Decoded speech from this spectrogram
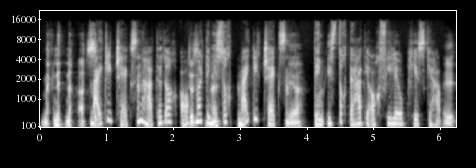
meine Nase. Michael Jackson hatte doch auch das mal, dem ist doch, Michael Jackson, ja. dem ist doch, der hat ja auch viele OPs gehabt. Äh,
